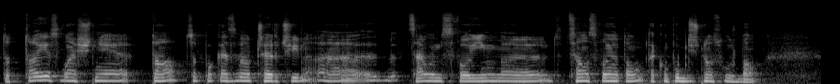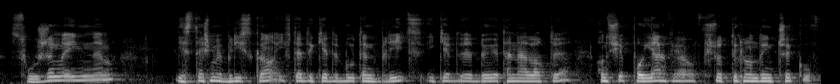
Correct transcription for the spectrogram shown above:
To to jest właśnie to, co pokazywał Churchill e, całym swoim, e, całą swoją tą taką publiczną służbą. Służymy innym, jesteśmy blisko i wtedy, kiedy był ten blitz i kiedy były te naloty, on się pojawiał wśród tych Londyńczyków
